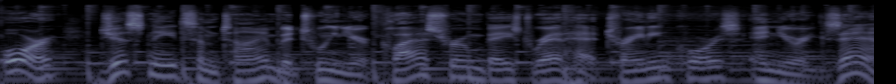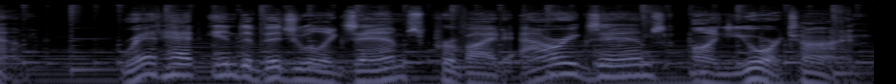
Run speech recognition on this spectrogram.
or just need some time between your classroom-based Red Hat training course and your exam, Red Hat individual exams provide our exams on your time.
